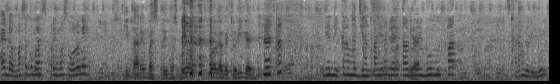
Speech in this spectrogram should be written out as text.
Ayo dong, masa gue bahas Primus mulu nih? Kita ada yang bahas Primus mulu Gue agak-agak curiga nih Dia nikah sama Jihan Fahira dari tahun Iya. 2004 Sekarang 2019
